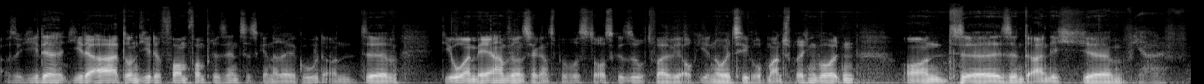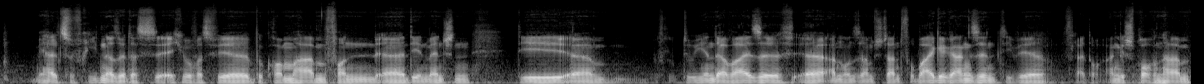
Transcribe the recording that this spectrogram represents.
Also jede, jede Art und jede Form von Präsenz ist generell gut und äh, die OMR haben wir uns ja ganz bewusst ausgesucht, weil wir auch hier neue Zielgruppen ansprechen wollten und äh, sind eigentlich äh, ja, mehr als zufrieden. Also das Echo, was wir bekommen haben von äh, den Menschen, die ähm, fluktuierenderweise äh, an unserem Stand vorbeigegangen sind, die wir vielleicht auch angesprochen haben,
